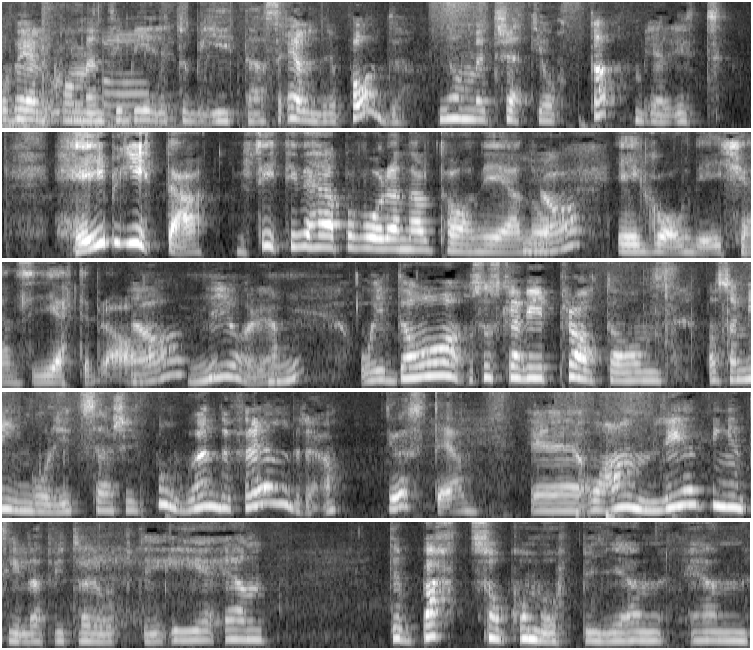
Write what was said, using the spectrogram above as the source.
och välkommen till Berit och Birgittas äldrepodd nummer 38, Berit. Hej Birgitta! Nu sitter vi här på våran altan igen och Ja. är igång. Det känns jättebra. Ja, det gör det. Och idag så ska vi prata om vad som ingår i ett särskilt boende för äldre. Just det. Eh, och anledningen till att vi tar upp det är en debatt som kom upp i en, en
